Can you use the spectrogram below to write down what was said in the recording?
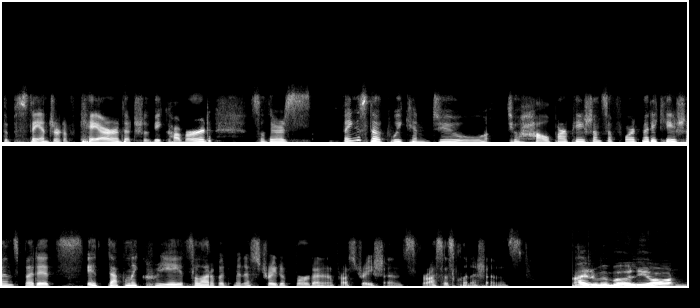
the standard of care that should be covered. So there's things that we can do to help our patients afford medications, but it's it definitely creates a lot of administrative burden and frustrations for us as clinicians. I remember early on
